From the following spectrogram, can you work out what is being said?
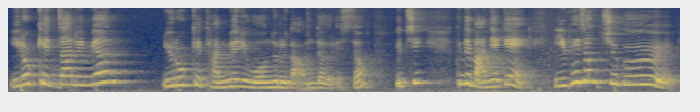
이렇게 자르면 이렇게 단면이 원으로 나온다 그랬어. 그치? 근데 만약에 이 회전축을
